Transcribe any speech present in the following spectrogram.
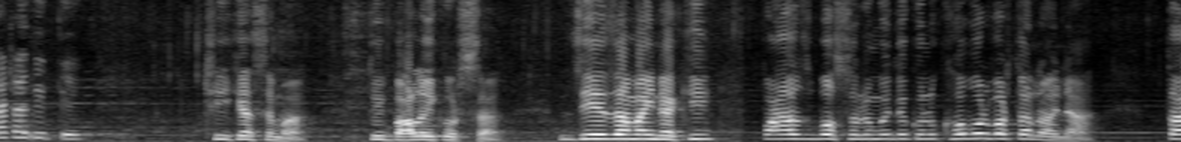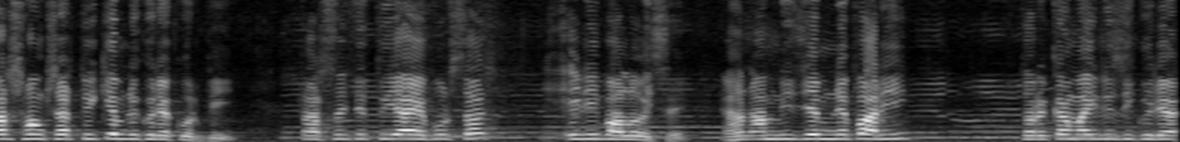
কাটা দিতে। ঠিক আছে মা তুই ভালোই করছা। যে জামাই নাকি পাঁচ বছরের মধ্যে কোনো খবর বার্তা নয় না তার সংসার তুই কেমনে করে করবি? তার সাথে তুই আয় পড়ছাস এটাই ভালো হয়েছে এখন আমি যেমনে পারি তোরে কামাই রুজি করিয়া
